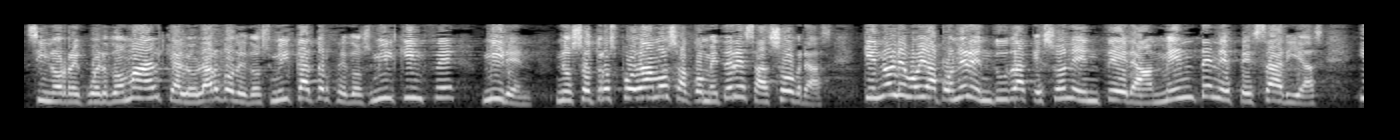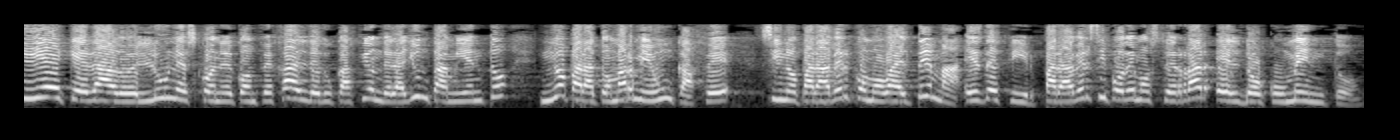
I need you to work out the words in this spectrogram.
Si no recuerdo mal, que a lo largo de 2014-2015, miren, nosotros podamos acometer esas obras, que no le voy a poner en duda que son enteramente necesarias. Y he quedado el lunes con el concejal de Educación del Ayuntamiento, no para tomarme un café, sino para ver cómo va el tema, es decir, para ver si podemos cerrar el documento.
